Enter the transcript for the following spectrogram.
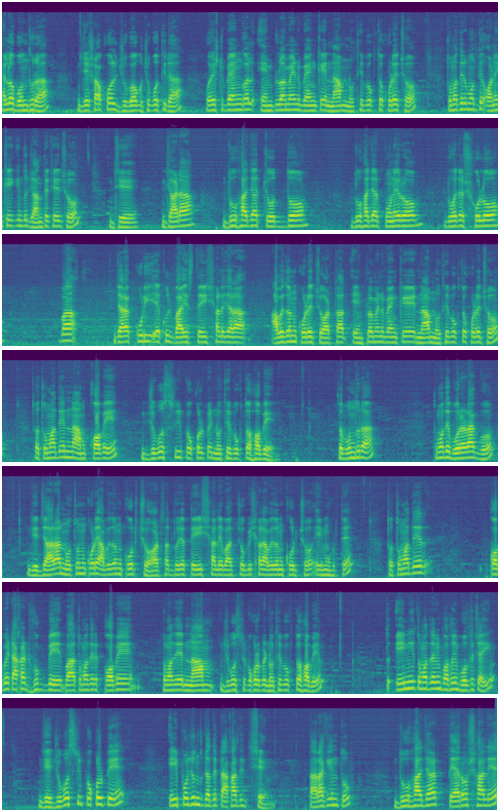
Hello বন্ধুরা, যে সকল যুবক, যুবতীরা ওয়েস্ট বেঙ্গল এমপ্লয়মেন্ট ব্যাংকে নাম নথিভুক্ত করেছ, তোমাদের মধ্যে অনেকেই কিন্তু জানতে চেয়েছো যে যারা দু হাজার চোদ্দ দু হাজার পনেরো দু হাজার ষোলো বা যারা কুড়ি, একুশ, বাইশ, তেইশ সালে যারা আবেদন করেছ, অর্থাৎ এমপ্লয়মেন্ট ব্যাংকে নাম নথিভুক্ত করেছ, তো তোমাদের নাম কবে যুবশ্রী প্রকল্পে নথিভুক্ত হবে? তো বন্ধুরা, তোমাদের বলে রাখব যে যারা নতুন করে আবেদন করছ, অর্থাৎ দু হাজার তেইশ সালে বা চব্বিশ সালে আবেদন করছ এই মুহূর্তে, তো তোমাদের কবে টাকা ঢুকবে বা তোমাদের কবে তোমাদের নাম যুবশ্রী প্রকল্পে নথিভুক্ত হবে, তো এই নিয়ে তোমাদের আমি প্রথমে বলতে চাই যে যুবশ্রী প্রকল্পে এই পর্যন্ত যাদের টাকা দিচ্ছে, তারা কিন্তু দু হাজার তেরো সালে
